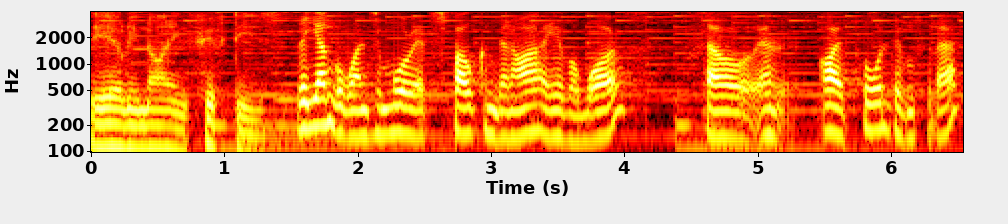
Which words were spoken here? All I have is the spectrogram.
the early 1950s. The younger ones are more outspoken than I ever was, so and I applaud them for that.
